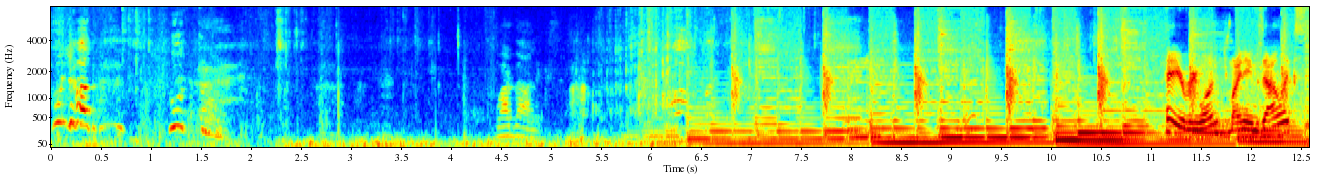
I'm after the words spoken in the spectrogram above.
cuidado. Puta. Guarda, Alex. Hey everyone, my name's Alex.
